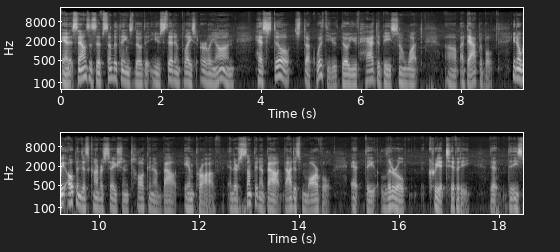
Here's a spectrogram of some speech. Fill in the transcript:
And it sounds as if some of the things, though, that you set in place early on has still stuck with you, though you've had to be somewhat um, adaptable. You know, we opened this conversation talking about improv, and there's something about, I just marvel at the literal creativity that these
